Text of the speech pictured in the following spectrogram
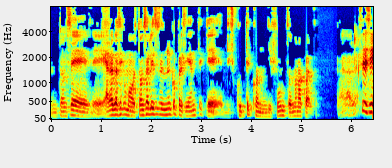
Entonces, eh, era algo así como Otto Solís es el único presidente que discute con difuntos, no me acuerdo. Sí, sí.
